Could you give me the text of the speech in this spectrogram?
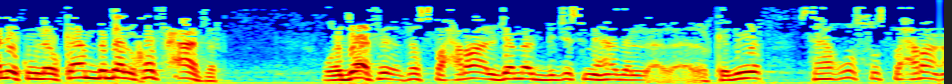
عليكم لو كان بدل الخف حافر وجاء في الصحراء الجمل بجسم هذا الكبير سيغوص في الصحراء.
